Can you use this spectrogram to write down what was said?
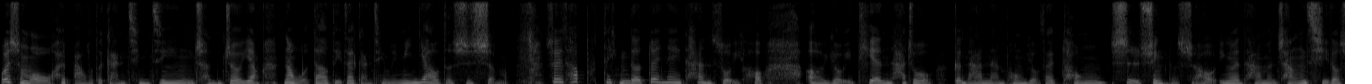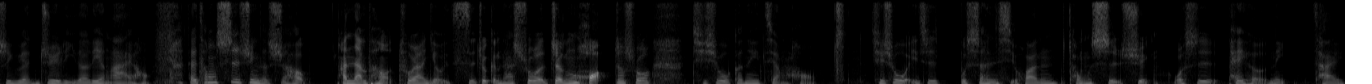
为什么我会把我的感情经营成这样？那我到底在感情里面要的是什么？所以她不停的对内探索以后，呃，有一天她就跟她男朋友在通视讯的时候，因为他们长期。都是远距离的恋爱哈，在通视讯的时候，她男朋友突然有一次就跟她说了真话，就说：“其实我跟你讲哈，其实我一直不是很喜欢通视讯，我是配合你才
